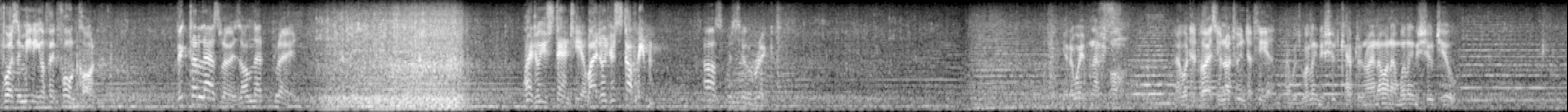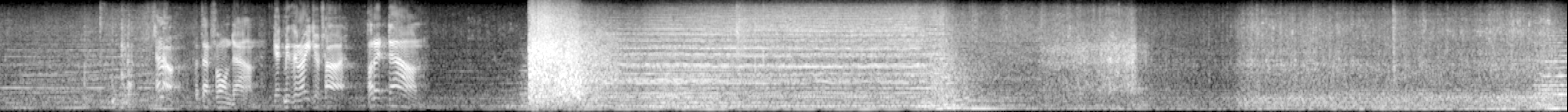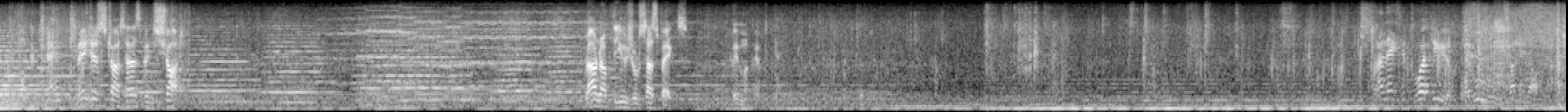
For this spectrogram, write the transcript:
What was the meaning of that phone call? Victor Laszlo is on that plane. Why do you stand here? Why don't you stop him? Ask Monsieur Rick. Get away from that phone. I would advise you not to interfere. I was willing to shoot Captain Renault, and I'm willing to shoot you. Hello. Put that phone down. Get me the radio tower. Put it down. Major Strasser has been shot. Round up the usual suspects. Capitaine. Prenez cette voiture vous, l'autre.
